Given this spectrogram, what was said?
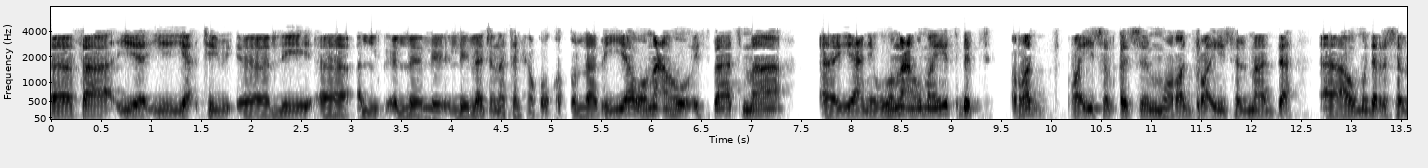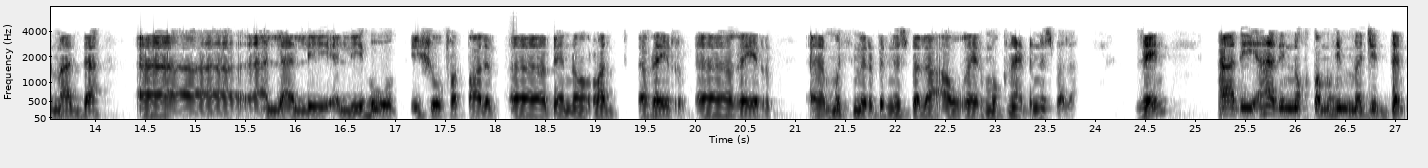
آه، فيأتي آه، آه، للجنة الحقوق الطلابية ومعه إثبات ما يعني ومعه ما يثبت رد رئيس القسم ورد رئيس المادة أو مدرس المادة اللي اللي هو يشوف الطالب بأنه رد غير غير مثمر بالنسبة له أو غير مقنع بالنسبة له. زين؟ هذه هذه النقطة مهمة جدا.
